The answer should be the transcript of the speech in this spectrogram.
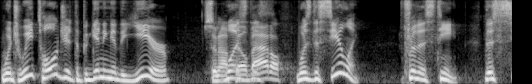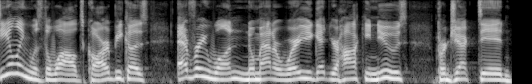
which we told you at the beginning of the year an was the, battle. was the ceiling for this team. The ceiling was the wild card because everyone, no matter where you get your hockey news, projected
